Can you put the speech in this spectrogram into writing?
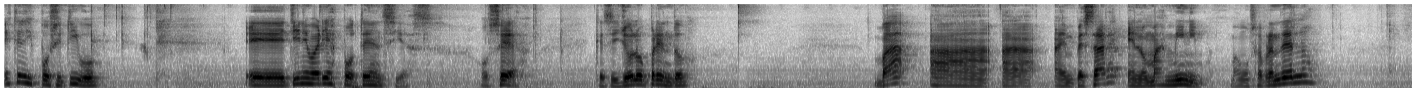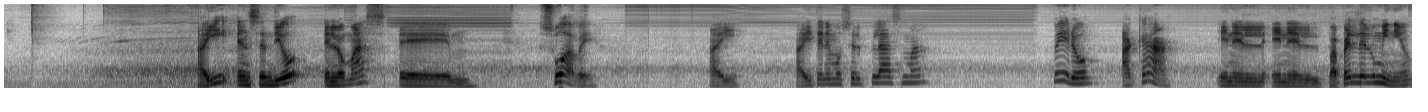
Este dispositivo eh, tiene varias potencias. O sea, que si yo lo prendo, va a, empezar en lo más mínimo. Vamos a prenderlo. Ahí encendió en lo más eh, suave. Ahí. Ahí tenemos el plasma. Pero acá, en el, en el papel de aluminio,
